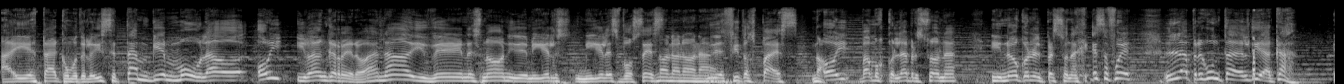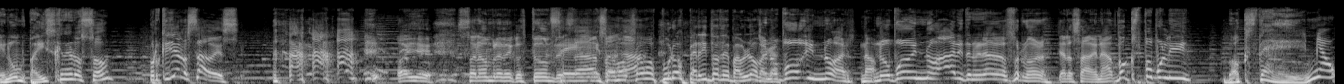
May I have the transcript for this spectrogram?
Ahí está, como te lo dice, tan bien modulado. Hoy Iván Guerrero, ¿ah? nada de Ibenes, no, ni de Miguel, Miguel Esbocés. No, no, no, nada. Ni de Fitos Páez. No. Hoy vamos con la persona y no con el personaje. Esa fue la pregunta del día acá, en un país generoso, porque ya lo sabes. Oye, son hombres de costumbre. Sí, ¿sabes? somos, ¿Ah? somos puros perritos de Pablo. Yo no puedo innovar. No. No. puedo innovar y terminar de la forma. Bueno, ya lo saben, ¿ah? Vox Populi. Box Day. Miau.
